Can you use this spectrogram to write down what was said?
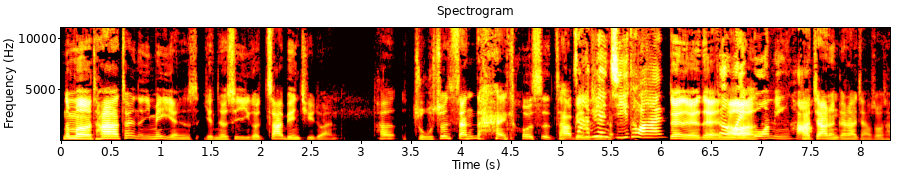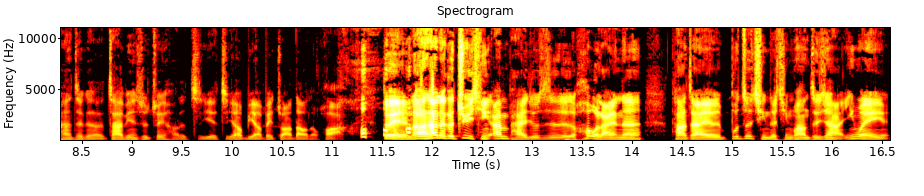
那么他在那里面演演的是一个诈骗集团他祖孙三代都是诈骗诈骗集团，对对对，各位国民好。他家人跟他讲说，他这个诈骗是最好的职业，只要不要被抓到的话，对。然后他那个剧情安排就是后来呢，他在不知情的情况之下，因为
